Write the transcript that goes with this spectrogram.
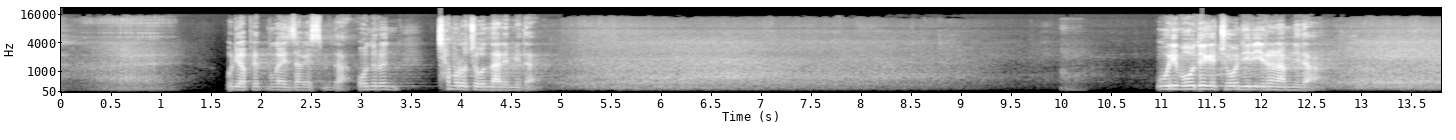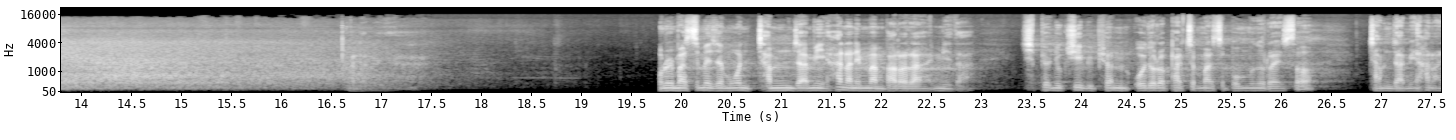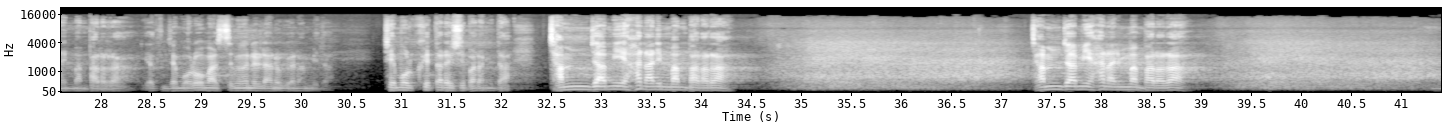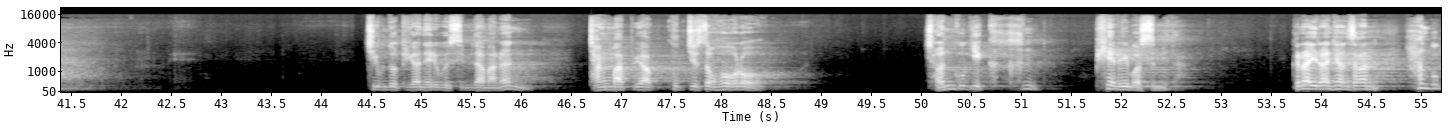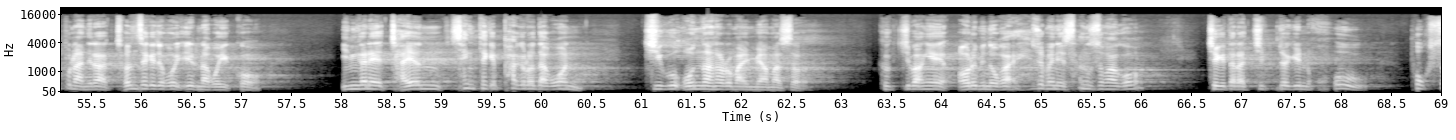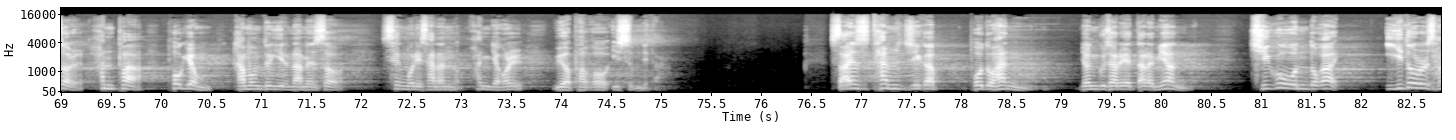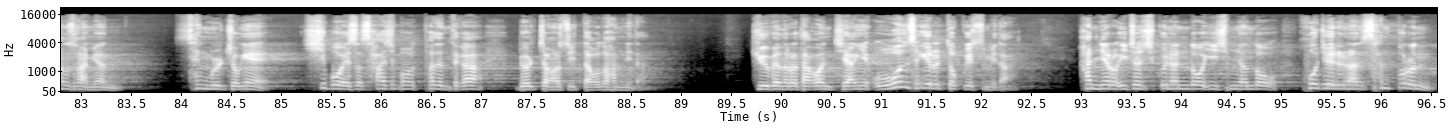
우리 옆에 분과 인사하겠습니다. 오늘은 참으로 좋은 날입니다. 우리 모두에게 좋은 일이 일어납니다. 오늘 말씀의 제목은 잠잠히 하나님만 바라라입니다. 10편 62편 5절로 8절 말씀 본문으로 해서 잠잠히 하나님만 바라라. 여튼 제목으로 말씀의 은혜를 나누기 원합니다. 제목을 크게 따라 주시기 바랍니다. 잠잠히 하나님만 바라라. 잠잠히 하나님만 바라라. 지금도 비가 내리고 있습니다만은 장마비와 국지성 호우로 전국이 큰 피해를 입었습니다. 그러나 이러한 현상은 한국뿐 아니라 전 세계적으로 일어나고 있고 인간의 자연 생태계 파괴로 다가온 지구 온난화로 말미암아서 극지방의 얼음이 녹아 해수면이 상승하고 저에 따라 집적인 호우, 폭설, 한파, 폭염, 가뭄 등이 일어나면서 생물이 사는 환경을 위협하고 있습니다. 사이언스 타임즈가 보도한 연구 자료에 따르면 지구 온도가 2도를 상승하면 생물종의 15에서 45%가 멸종할 수 있다고도 합니다. 기후변화로 다가온 재앙이 온 세계를 덮고 있습니다. 한 예로 2019년도, 20년도 호주에 일어난 산불은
